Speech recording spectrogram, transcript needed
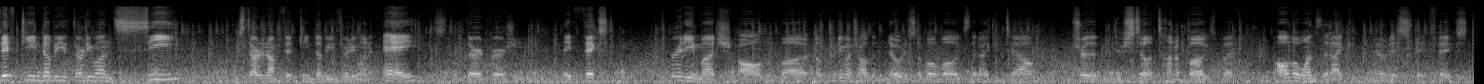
15W31C. We started on 15W31A. It's the third version. They fixed pretty much all the bug, uh, pretty much all the noticeable bugs that I could tell. I'm sure that there's still a ton of bugs, but all the ones that I could notice, they fixed.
